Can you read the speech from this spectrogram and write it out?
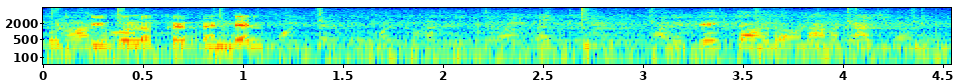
পূর্তি উপলক্ষের প্যান্ডেল। আমি দেখতাম তো না কাজ করে দেবো।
